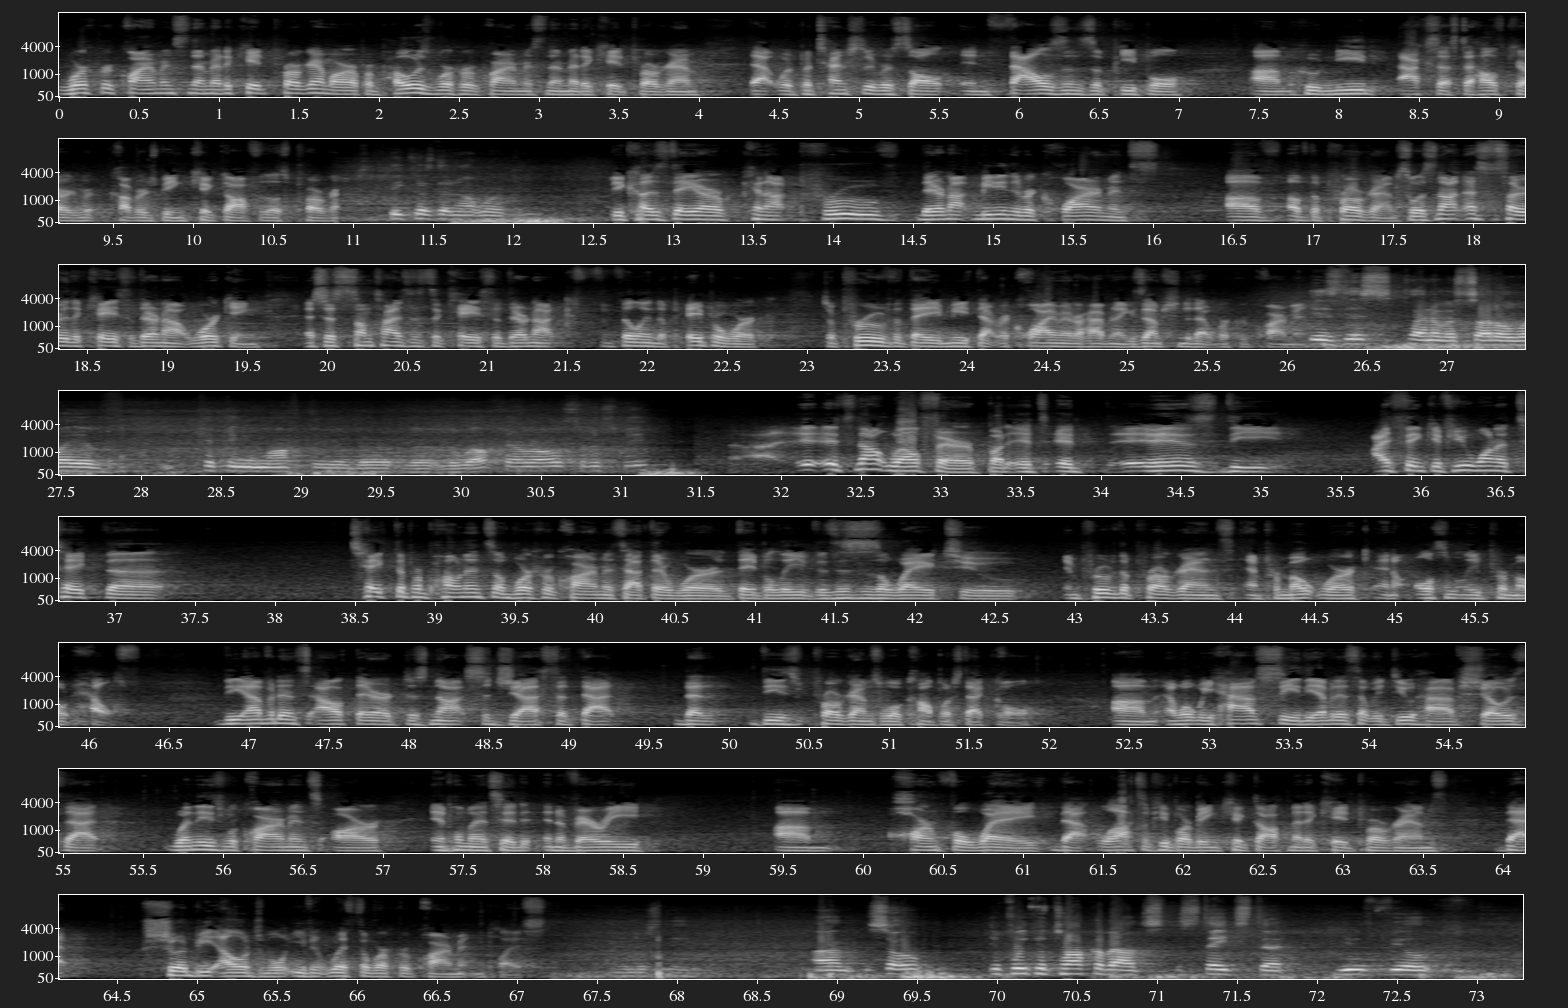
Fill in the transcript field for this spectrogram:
work requirements in their Medicaid program or proposed work requirements in their Medicaid program that would potentially result in thousands of people um, who need access to health care coverage being kicked off of those programs. Because they're not working. Because they are cannot prove they're not meeting the requirements of, of the program. So it's not necessarily the case that they're not working. It's just sometimes it's the case that they're not fulfilling the paperwork to prove that they meet that requirement or have an exemption to that work requirement. Is this kind of a subtle way of kicking them off the, the, the, the welfare roll, so to speak? Uh, it, it's not welfare, but it, it, it is the I think if you want to take the take the proponents of work requirements at their word, they believe that this is a way to improve the programs and promote work and ultimately promote health. The evidence out there does not suggest that that, that these programs will accomplish that goal. Um, and what we have seen, the evidence that we do have shows that when these requirements are implemented in a very um, harmful way, that lots of people are being kicked off Medicaid programs that should be eligible even with the work requirement in place. I understand. Um, so, if we could talk about states that you feel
